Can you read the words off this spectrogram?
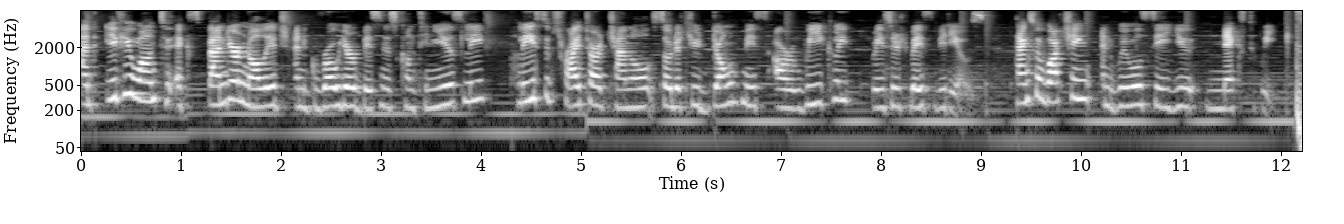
And if you want to expand your knowledge and grow your business continuously, please subscribe to our channel so that you don't miss our weekly research based videos. Thanks for watching, and we will see you next week.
